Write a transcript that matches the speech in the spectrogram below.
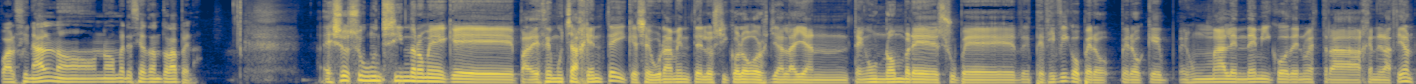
al final no, no merecía tanto la pena. Eso es un síndrome que padece mucha gente y que seguramente los psicólogos ya la hayan. tenga un nombre súper específico, pero, pero que es un mal endémico de nuestra generación.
